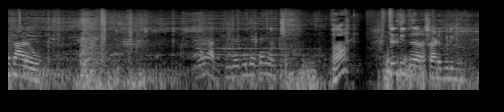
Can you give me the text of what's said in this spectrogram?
झाडव हा. चल तिथे जरा साडी बिडी घेऊन.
